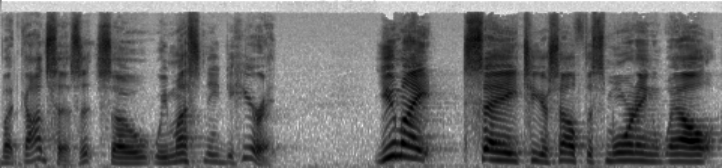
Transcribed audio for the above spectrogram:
but God says it, so we must need to hear it. You might say to yourself this morning, well,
